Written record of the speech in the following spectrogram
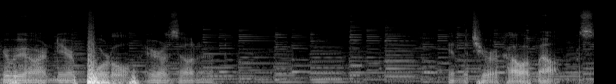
here we are near Portal, Arizona in the Chiricahua Mountains.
